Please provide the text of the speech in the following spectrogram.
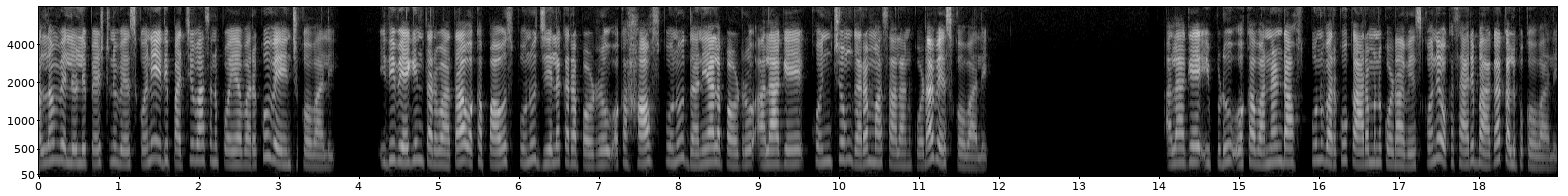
అల్లం వెల్లుల్లి పేస్ట్ను వేసుకొని ఇది పచ్చివాసన పోయే వరకు వేయించుకోవాలి. ఇది వేగిన తర్వాత ఒక పావు స్పూను జీలకర్ర పౌడరు ఒక హాఫ్ స్పూను ధనియాల పౌడరు అలాగే కొంచెం గరం మసాలాను కూడా వేసుకోవాలి. అలాగే ఇప్పుడు ఒక వన్ అండ్ హాఫ్ స్పూన్ వరకు కారమును కూడా వేసుకొని ఒకసారి బాగా కలుపుకోవాలి.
